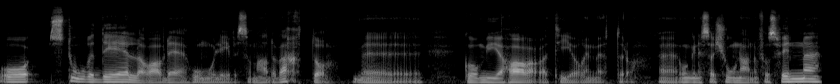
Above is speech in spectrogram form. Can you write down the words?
og store deler av det homolivet som hadde vært, da, eh, går mye hardere tiår i møte. da. Eh, organisasjonene forsvinner,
